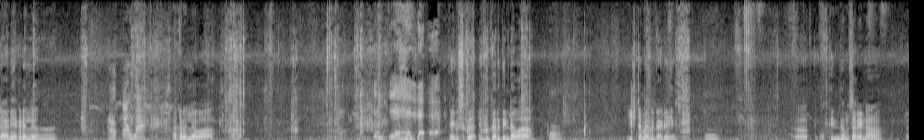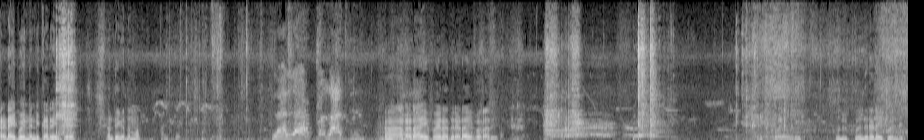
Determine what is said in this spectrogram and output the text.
డాడీ ఎక్కడ వెళ్ళావు? అక్కడ వెళ్ళావా? ఎగ్గు కర్రీ తింటావా? ఇష్టమేనా డాడీ? ఓకే తిందాం సరేనా? రెడీ అయిపోయిందండి కర్రీ అయితే. అంతే కదమ్మా? రెడీ అయిపోయినది రెడీ అయిపోయినది. ఉడికిపోయింది. రెడీ అయిపోయింది.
